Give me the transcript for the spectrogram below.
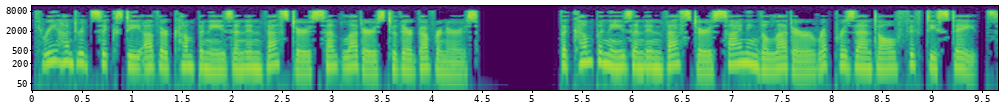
360 other companies and investors sent letters to their governors. The companies and investors signing the letter represent all 50 states.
